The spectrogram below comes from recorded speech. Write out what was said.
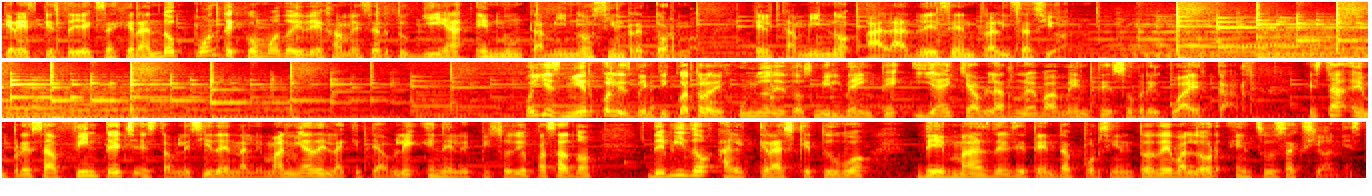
¿Crees que estoy exagerando? Ponte cómodo y déjame ser tu guía en un camino sin retorno, el camino a la descentralización. Hoy es miércoles 24 de junio de 2020 y hay que hablar nuevamente sobre Wirecard esta empresa fintech establecida en Alemania de la que te hablé en el episodio pasado debido al crash que tuvo de más del 70% de valor en sus acciones.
